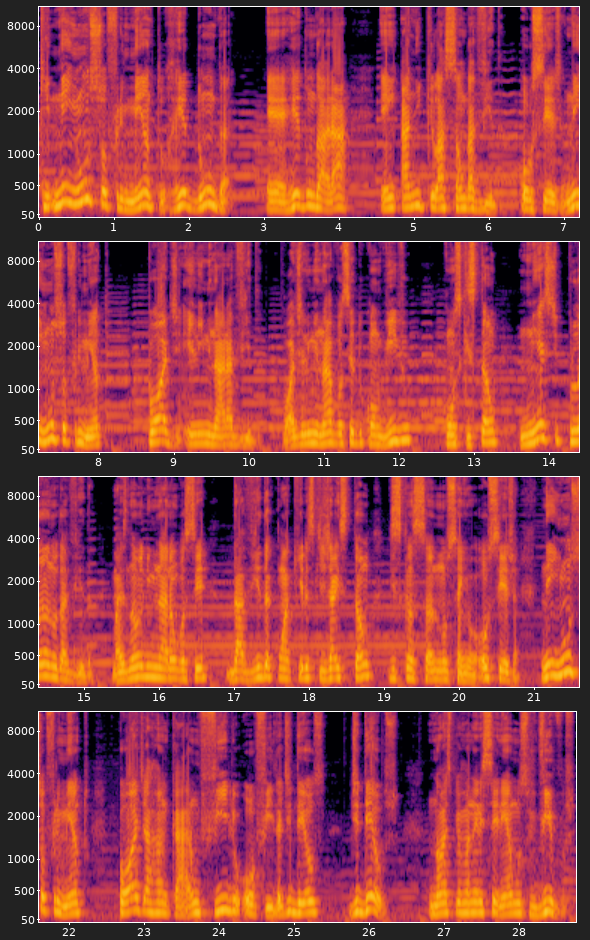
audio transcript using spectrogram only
que nenhum sofrimento redunda, é, redundará em aniquilação da vida. Ou seja, nenhum sofrimento pode eliminar a vida. Pode eliminar você do convívio com os que estão neste plano da vida, mas não eliminarão você da vida com aqueles que já estão descansando no Senhor. Ou seja, nenhum sofrimento pode arrancar um filho ou filha de Deus de Deus nós permaneceremos vivos.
